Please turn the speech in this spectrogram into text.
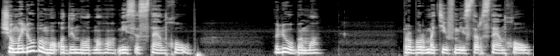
що ми любимо один одного, місіс Стенхоуп. Любимо, пробурмотів містер Стенхоуп.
